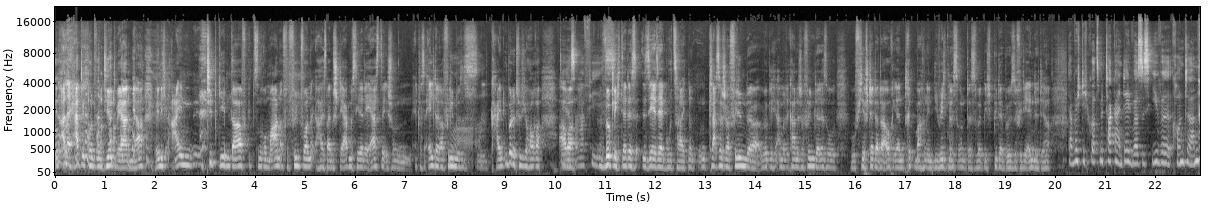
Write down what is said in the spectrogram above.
in aller Härte konfrontiert werden, ja. Wenn ich einen Tipp geben darf, gibt es einen Roman, auch verfilmt worden, heißt Beim Sterben ist jeder der Erste, ist schon ein etwas älterer Film, das ist kein übernatürlicher Horror, aber, aber wirklich, der das sehr, sehr gut zeigt. Ein, ein klassischer Film, der wirklich amerikanischer Film, der das so, wo vier Städter da auch ihren Trip machen in die Wildnis und das wirklich bitterböse für die endet, ja. Da möchte ich kurz mit Tucker and Dale vs. Evil kontern.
